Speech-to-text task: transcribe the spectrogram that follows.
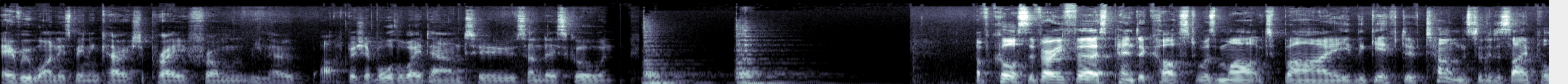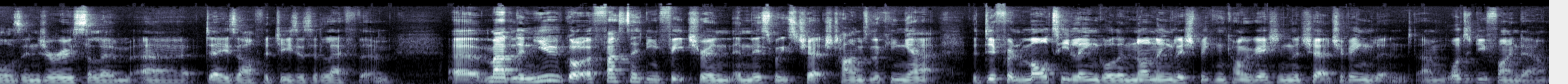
everyone is being encouraged to pray from you know archbishop all the way down to sunday school of course the very first pentecost was marked by the gift of tongues to the disciples in jerusalem uh, days after jesus had left them uh, Madeline, you got a fascinating feature in, in this week's Church Times looking at the different multilingual and non English speaking congregations in the Church of England. Um, what did you find out?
